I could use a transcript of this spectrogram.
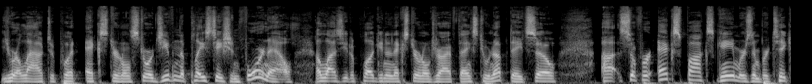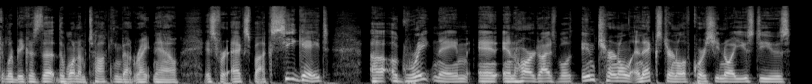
you're allowed to put external storage. Even the PlayStation 4 now allows you to plug in an external drive thanks to an update. So, uh, so for Xbox gamers in particular, because the, the one I'm talking about right now is for Xbox, Seagate, uh, a great name and, and hard drives, both internal and external. Of course, you know, I used to use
